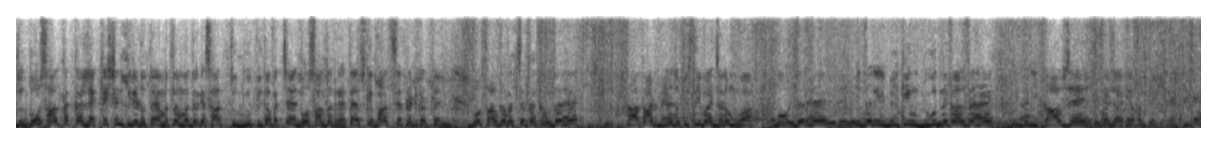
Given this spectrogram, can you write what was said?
जो दो साल तक का लैक्टेशन पीरियड होता है मतलब मदर के साथ जो दूध पीता बच्चा है दो साल तक रहता है उसके बाद सेपरेट करते हैं दो साल का बच्चे तक का उधर है सात आठ महीने जो पिछली बार जन्म हुआ वो इधर है इधर ही मिल्किंग दूध निकालता है इधर ही काव्स है इधर जाके अपन देखते हैं ठीक है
